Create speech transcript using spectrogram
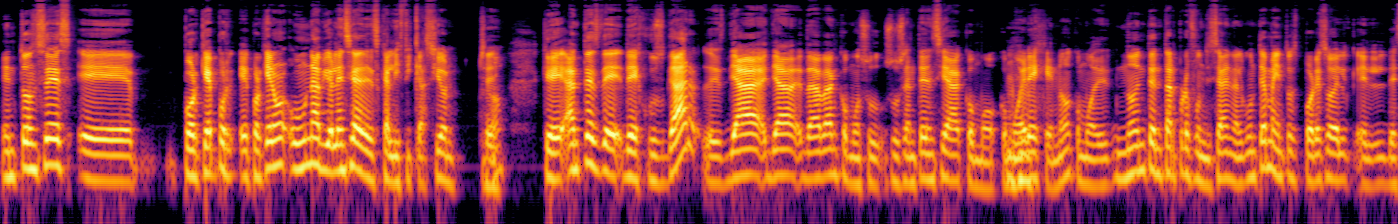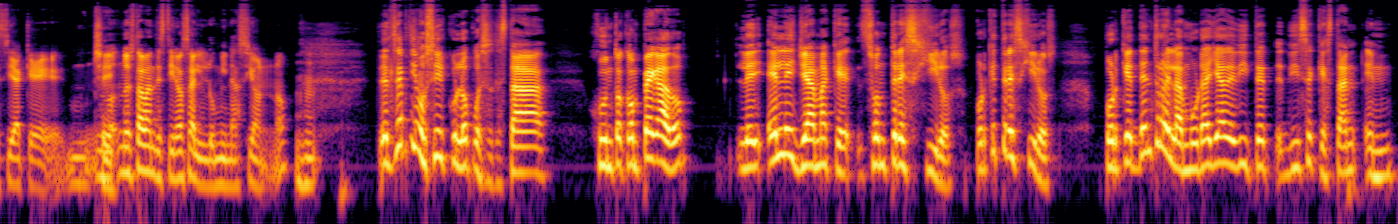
Entonces, eh, ¿por qué? Por- eh, porque era una violencia de descalificación, Sí. ¿no? Que antes de, de juzgar, ya, ya daban como su, su sentencia como, como hereje, ¿no? Como de no intentar profundizar en algún tema, y entonces por eso él, él decía que Sí. no, no estaban destinados a la iluminación, ¿no? El séptimo círculo, pues está junto con pegado. Le- él le llama que son tres giros. ¿Por qué tres giros? Porque dentro de la muralla de Dite dice que están en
